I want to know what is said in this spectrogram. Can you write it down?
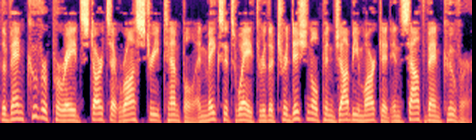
The Vancouver Parade starts at Ross Street Temple and makes its way through the traditional Punjabi market in South Vancouver.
